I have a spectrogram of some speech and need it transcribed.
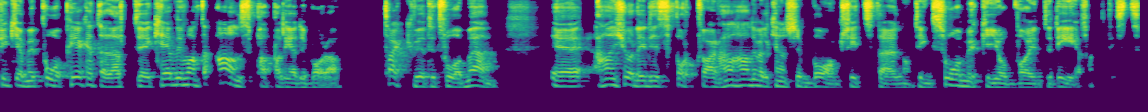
fick jag mig påpekat där att eh, Kevin var inte alls pappaledig bara. Tack VT2, men Eh, han körde lite sportvagn. Han hade väl kanske barnsits där eller någonting. Så mycket jobb var inte det faktiskt.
